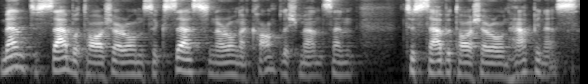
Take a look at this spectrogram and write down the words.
meant to sabotage our own success and our own accomplishments and to sabotage our own happiness.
